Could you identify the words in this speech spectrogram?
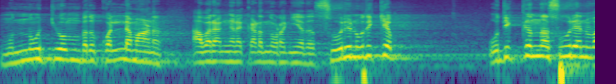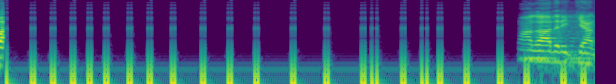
മുന്നൂറ്റി ഒമ്പത് കൊല്ലമാണ് അവരങ്ങനെ കടന്നുറങ്ങിയത്. സൂര്യൻ ഉദിക്കും. ഉദിക്കുന്ന സൂര്യൻ ആകാതിരിക്കാൻ.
